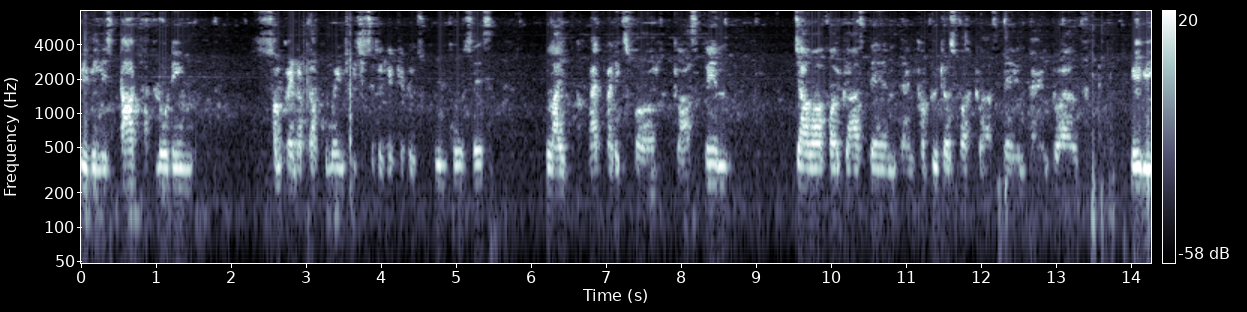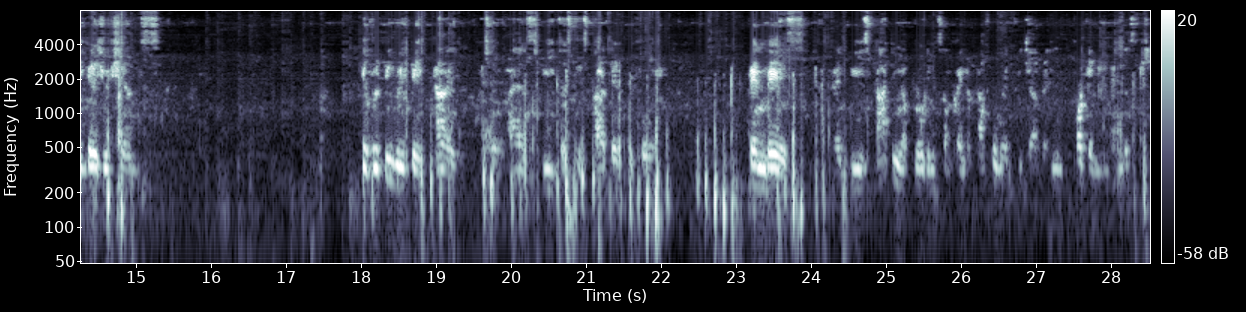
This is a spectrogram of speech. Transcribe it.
we will start uploading some kind of documents which is related to school courses like mathematics for class 10 java for class 10 and computers for class 10 and 12 maybe graduations everything will take time so as we just started before 10 days and we starting uploading some kind of documents which are very important in the industry.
